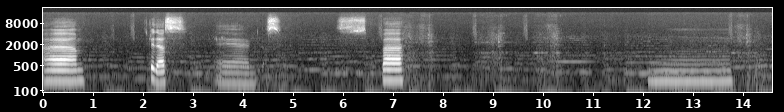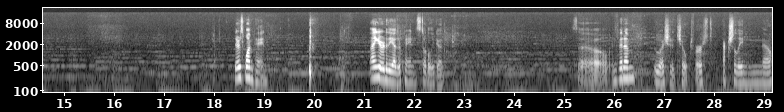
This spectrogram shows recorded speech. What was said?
Um, let's do this. And do this. Spa. Mm. There's one pain. I can get rid of the other pain. It's totally good. So, Envenom. Ooh, I should have choked first. Actually, no.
